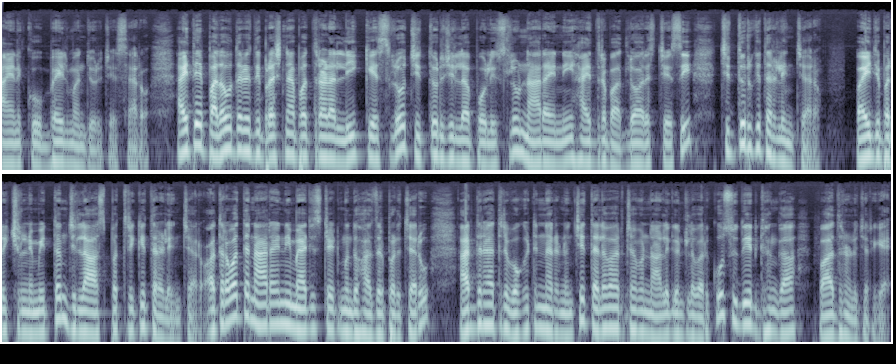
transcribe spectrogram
ఆయనకు బెయిల్ మంజూరు చేశారు. అయితే పదవ తరగతి ప్రశ్నాపత్రాల లీక్ కేసులో చిత్తూరు జిల్లా పోలీసులు నారాయణ్ని హైదరాబాద్లో అరెస్ట్ చేసి చిత్తూరుకి తరలించారు. వైద్య పరీక్షల నిమిత్తం జిల్లా ఆసుపత్రికి తరలించారు. ఆ తర్వాత నారాయణి మ్యాజిస్ట్రేట్ ముందు హాజరుపరిచారు. అర్ధరాత్రి ఒకటిన్నర నుంచి తెల్లవారుజాము నాలుగు గంటల వరకు సుదీర్ఘంగా వాదనలు జరిగాయి.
